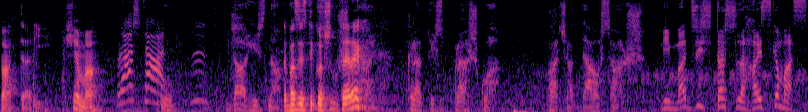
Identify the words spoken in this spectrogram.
Battery. Siema. Was jest tylko czterech? Kratis Prashqua. Pacha Dausarz. ni Majis tas lahay skamas.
